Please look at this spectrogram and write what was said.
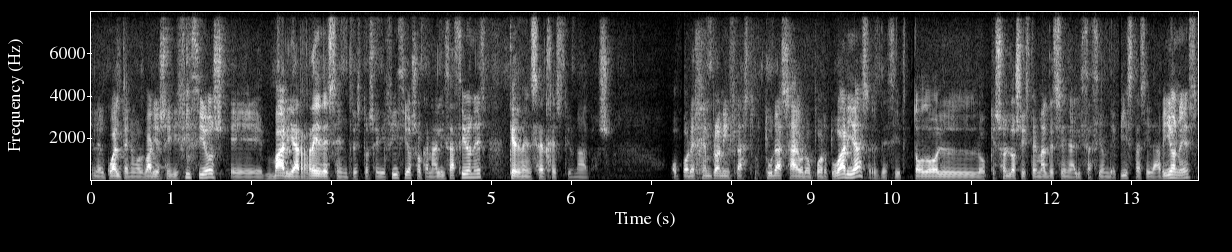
en el cual tenemos varios edificios, eh, varias redes entre estos edificios o canalizaciones que deben ser gestionados. O, por ejemplo, en infraestructuras aeroportuarias, es decir, todo lo que son los sistemas de señalización de pistas y de aviones,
